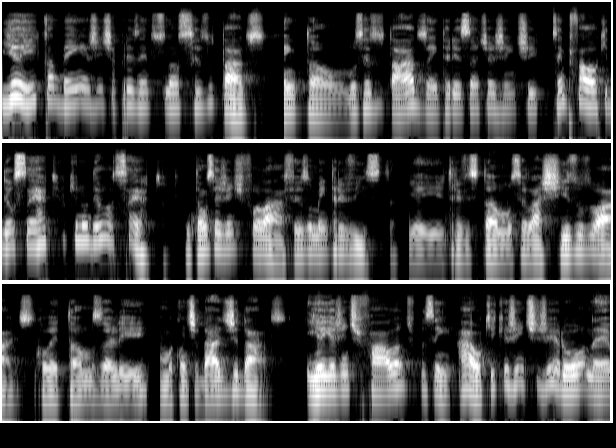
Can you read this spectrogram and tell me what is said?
E aí também a gente apresenta os nossos resultados. Então, nos resultados é interessante a gente sempre falar o que deu certo e o que não deu certo. Então, se a gente for lá, fez uma entrevista, e aí entrevistamos, sei lá, X usuários, coletamos ali uma quantidade de dados. E aí a gente fala, tipo assim, ah, o que, que a gente gerou, né?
